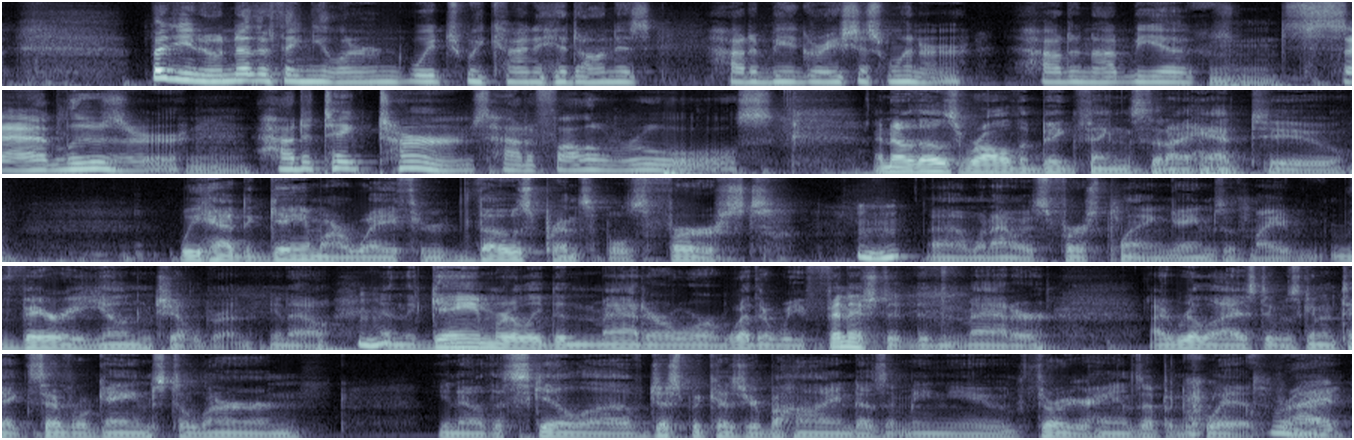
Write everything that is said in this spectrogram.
But you know, another thing you learn, which we kind of hit on, is how to be a gracious winner, how to not be a mm-hmm. sad loser, mm-hmm. how to take turns, how to follow rules. I know those were all the big things that I had to. We had to game our way through those principles 1st Uh, when I was first playing games with my very young children, you know, mm-hmm. and the game really didn't matter, or whether we finished it didn't matter. I realized it was going to take several games to learn, you know, the skill of just because you're behind doesn't mean you throw your hands up and quit. Right.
